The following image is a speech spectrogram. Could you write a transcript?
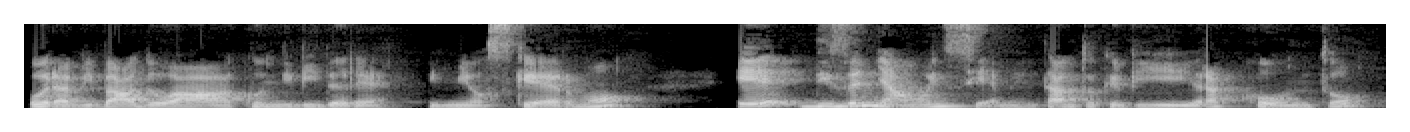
ora vi vado a condividere il mio schermo e disegniamo insieme, intanto che vi racconto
